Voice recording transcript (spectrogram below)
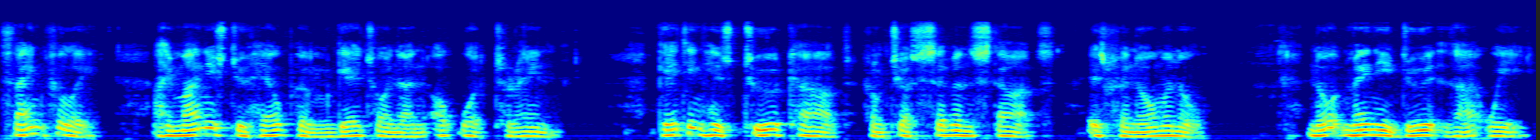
Thankfully, I managed to help him get on an upward trend. Getting his tour card from just seven starts is phenomenal. Not many do it that way.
